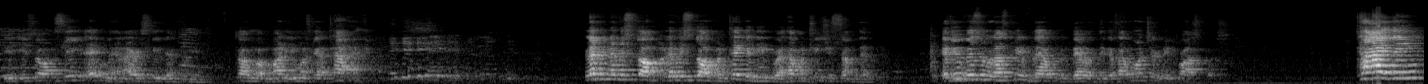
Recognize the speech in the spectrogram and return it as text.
You, you saw see? Amen. I received that from you. Talking about money, you must got tithe. Let me, let me stop, let me stop and take a deep breath. I want to teach you something. If you visit with us, please bear, bear with me because I want you to be prosperous. Tithing,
